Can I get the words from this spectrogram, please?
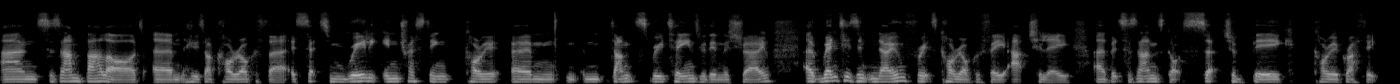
And Suzanne Ballard, um, who's our choreographer, has set some really interesting choreo- um, dance routines within the show. Uh, Rent isn't known for its choreography, actually, uh, but Suzanne's got such a big choreographic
